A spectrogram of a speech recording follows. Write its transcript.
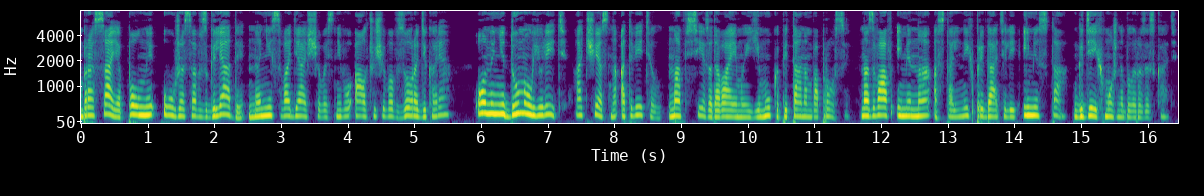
бросая полный ужаса взгляды на несводящего с него алчущего взора дикаря, он и не думал юлить, а честно ответил на все задаваемые ему капитаном вопросы, назвав имена остальных предателей и места, где их можно было разыскать.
